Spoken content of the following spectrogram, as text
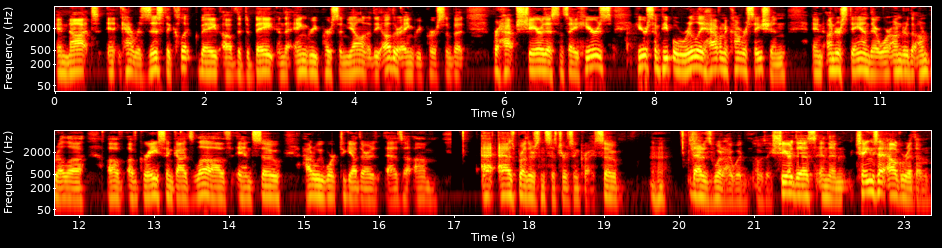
and not and kind of resist the clickbait of the debate and the angry person yelling at the other angry person, but perhaps share this and say, here's here's some people really having a conversation and understand that we're under the umbrella of, of grace and God's love. And so, how do we work together as a, um, as brothers and sisters in Christ? So. Mm-hmm. That is what I would I would say. Share this and then change that algorithm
